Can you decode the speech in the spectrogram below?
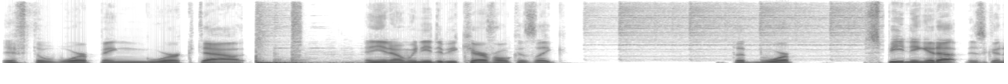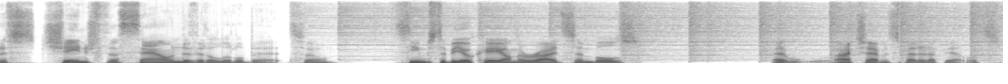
if the warping worked out. And you know, we need to be careful cuz like the warp speeding it up is going to change the sound of it a little bit. So, seems to be okay on the ride cymbals. Actually, I haven't sped it up yet. Let's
